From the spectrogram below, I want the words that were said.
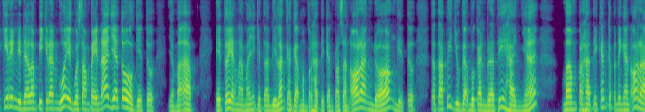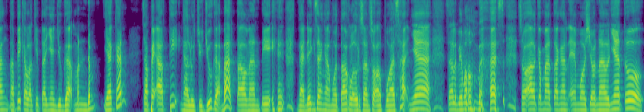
pikirin di dalam pikiran gue ya gue sampein aja tuh gitu. Ya maaf, itu yang namanya kita bilang kagak memperhatikan perasaan orang dong gitu. Tetapi juga bukan berarti hanya memperhatikan kepentingan orang, tapi kalau kitanya juga mendem ya kan capek hati nggak lucu juga batal nanti. Nggak ada yang saya nggak mau tahu kalau urusan soal puasanya. Saya lebih mau membahas soal kematangan emosionalnya tuh.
